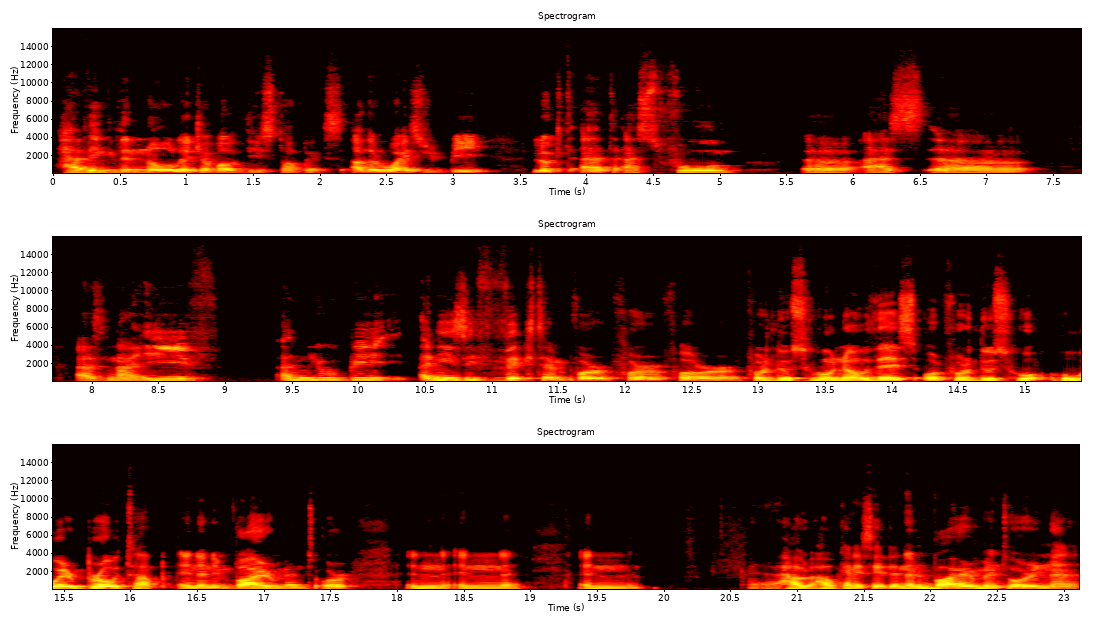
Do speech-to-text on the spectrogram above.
having the knowledge about these topics. Otherwise you'd be looked at as fool uh, as uh, as naive and you would be an easy victim for for for for those who know this or for those who who were brought up in an environment or in in in uh, how how can I say it? In an environment or in a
